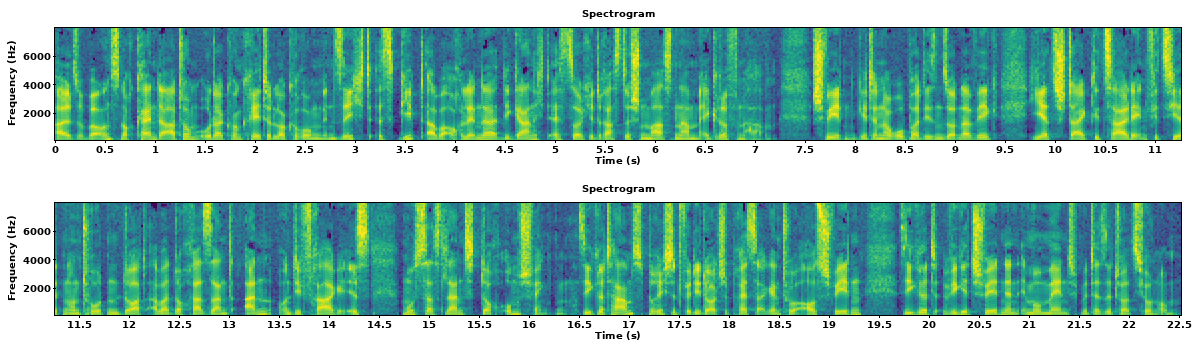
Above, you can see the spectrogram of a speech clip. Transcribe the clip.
Also bei uns noch kein Datum oder konkrete Lockerungen in Sicht. Es gibt aber auch Länder, die gar nicht erst solche drastischen Maßnahmen ergriffen haben. Schweden geht in Europa diesen Sonderweg. Jetzt steigt die Zahl der Infizierten und Toten dort aber doch rasant an. Und die Frage ist, muss das Land doch umschwenken? Sigrid Harms berichtet für die deutsche Presseagentur aus Schweden. Sigrid, wie geht Schweden denn im Moment mit der Situation um?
